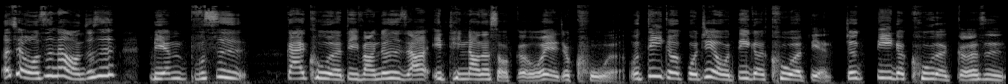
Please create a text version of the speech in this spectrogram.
而且我是那种就是连不是。该哭的地方，就是只要一听到那首歌，我也就哭了。我第一个，我记得我第一个哭的点，就第一个哭的歌是《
